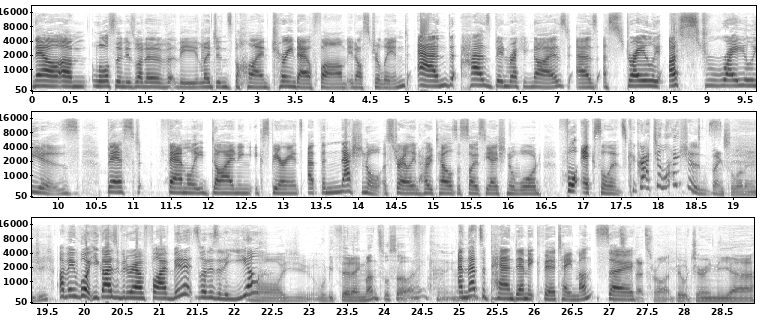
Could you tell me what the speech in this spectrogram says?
now, um, Lawson is one of the legends behind Treendale Farm in Australind and has been recognised as Australia Australia's best family dining experience at the National Australian Hotels Association Award for excellence. Congratulations. Thanks a lot, Angie. I mean, what, you guys have been around five minutes? What is it, a year? Oh, you, it would be 13 months or so, I think. You know. And that's a pandemic 13 months, so. That's, that's right. Built during the uh,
